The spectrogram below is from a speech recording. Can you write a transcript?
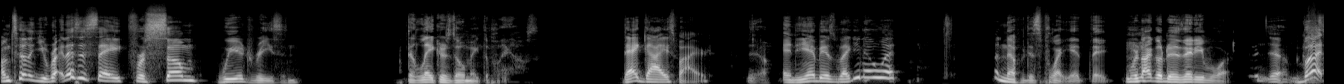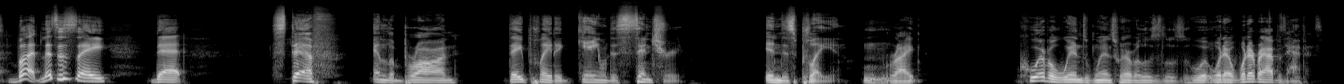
I'm telling you right, let's just say for some weird reason, the Lakers don't make the playoffs. That guy is fired. Yeah. And the NBA is like, you know what? Enough of this play-in thing. We're mm-hmm. not going to do this anymore. Yeah. But but let's just say that Steph and LeBron they played a game of the century in this play-in, Mhm. right? Whoever wins wins, whoever loses loses. Whatever whatever happens happens.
